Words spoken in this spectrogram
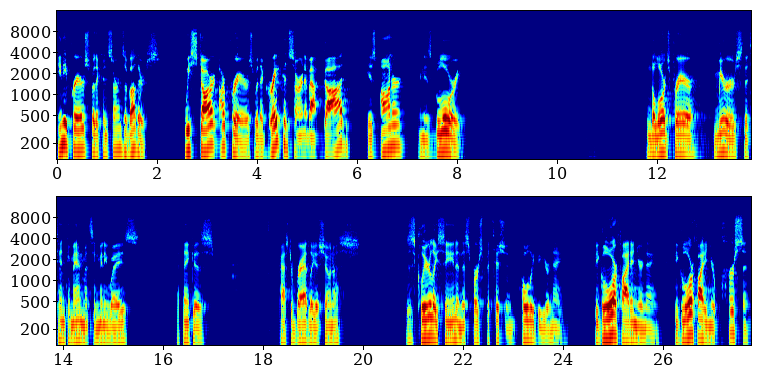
any prayers for the concerns of others. We start our prayers with a great concern about God, His honor, and His glory. And the Lord's Prayer mirrors the Ten Commandments in many ways. I think, as Pastor Bradley has shown us, this is clearly seen in this first petition Holy be your name. Be glorified in your name. Be glorified in your person.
